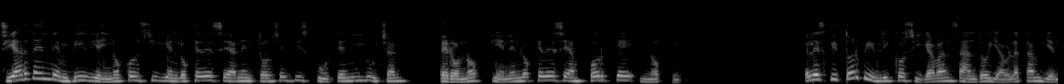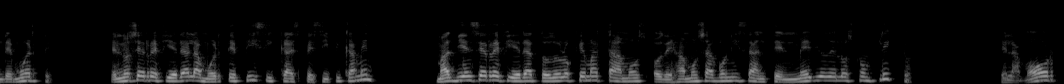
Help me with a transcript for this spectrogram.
Si arden de envidia y no consiguen lo que desean, entonces discuten y luchan, pero no obtienen lo que desean porque no piden. El escritor bíblico sigue avanzando y habla también de muerte. Él no se refiere a la muerte física específicamente, más bien se refiere a todo lo que matamos o dejamos agonizante en medio de los conflictos. El amor,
